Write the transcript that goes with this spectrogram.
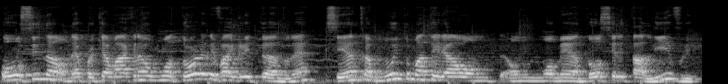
ou se não, né? Porque a máquina, o motor ele vai gritando, né? Se entra muito material a um, a um momento ou se ele está livre,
